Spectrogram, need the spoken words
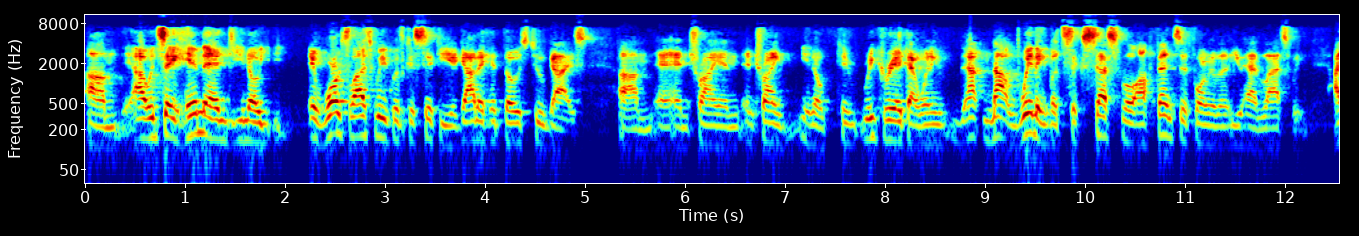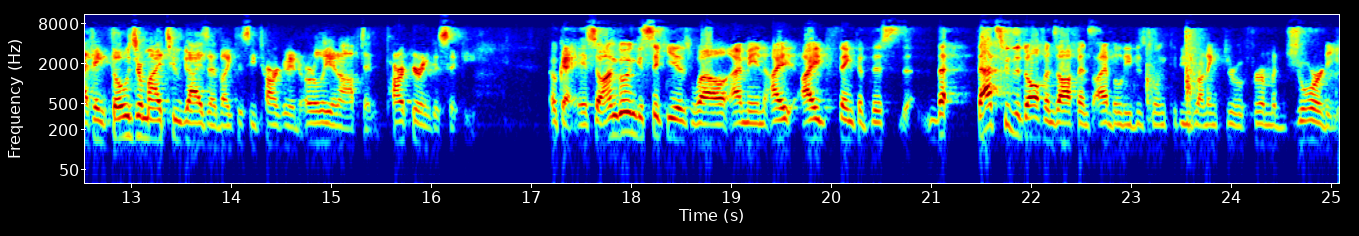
Um, I would say him and you know it worked last week with Gesicki. You got to hit those two guys um, and, and, try and, and try and you know to recreate that winning not not winning but successful offensive formula that you had last week. I think those are my two guys I'd like to see targeted early and often, Parker and Gesicki. Okay, so I'm going Gesicki as well. I mean, I, I think that this that that's who the Dolphins offense I believe is going to be running through for a majority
